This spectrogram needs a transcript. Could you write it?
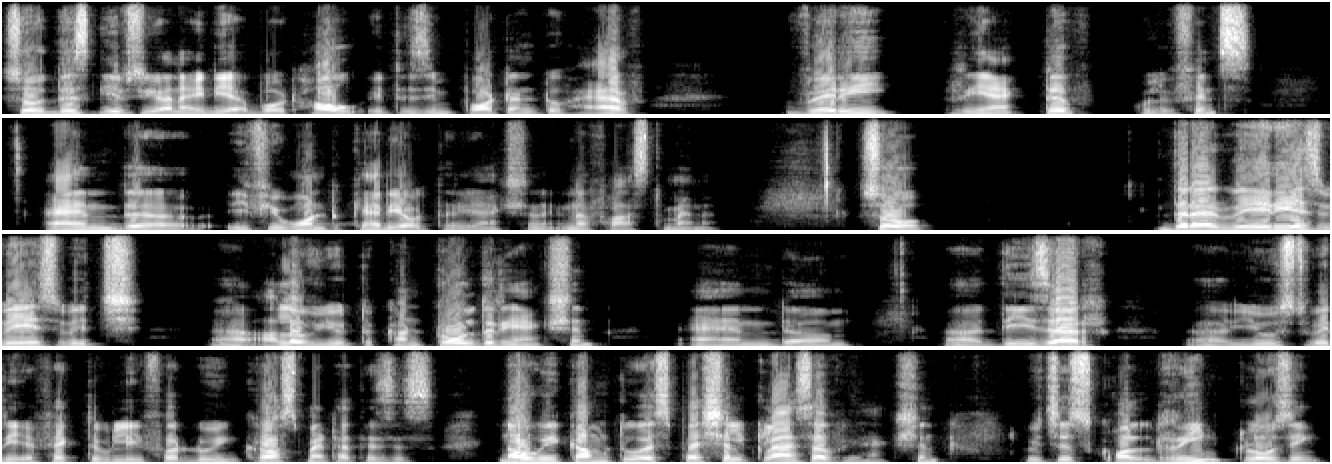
So, this gives you an idea about how it is important to have very reactive olefins and uh, if you want to carry out the reaction in a fast manner. So, there are various ways which uh, allow you to control the reaction and um, uh, these are uh, used very effectively for doing cross metathesis. Now, we come to a special class of reaction which is called ring closing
